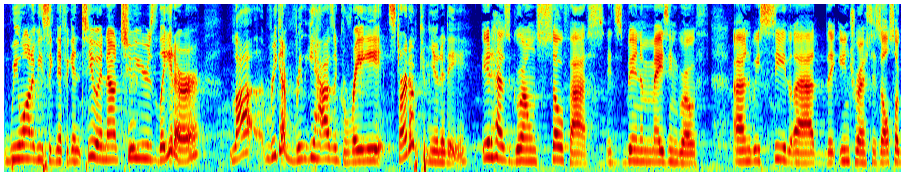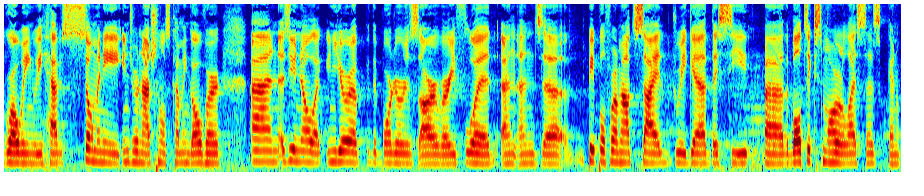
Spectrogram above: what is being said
we want to be significant too. And now, two years later, La Riga really has a great startup community. It has grown so fast. It's been amazing growth and we see that the interest is also growing. We have so many internationals coming over, and as you know, like in Europe, the borders are very fluid, and and uh, people from outside Riga they see uh, the Baltics more or less as kind of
